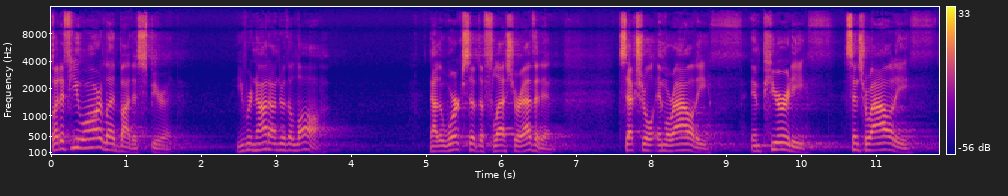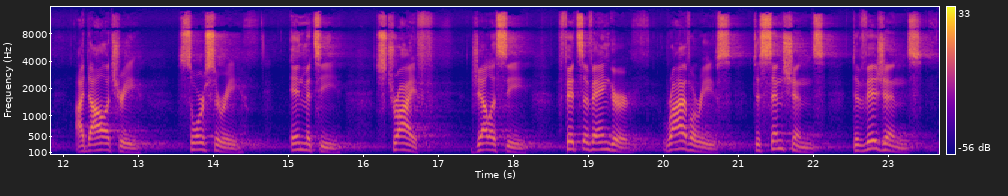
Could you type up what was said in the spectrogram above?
But if you are led by the Spirit, you are not under the law. Now, the works of the flesh are evident sexual immorality impurity, sensuality, idolatry, sorcery, enmity, strife, jealousy, fits of anger, rivalries, dissensions, divisions,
